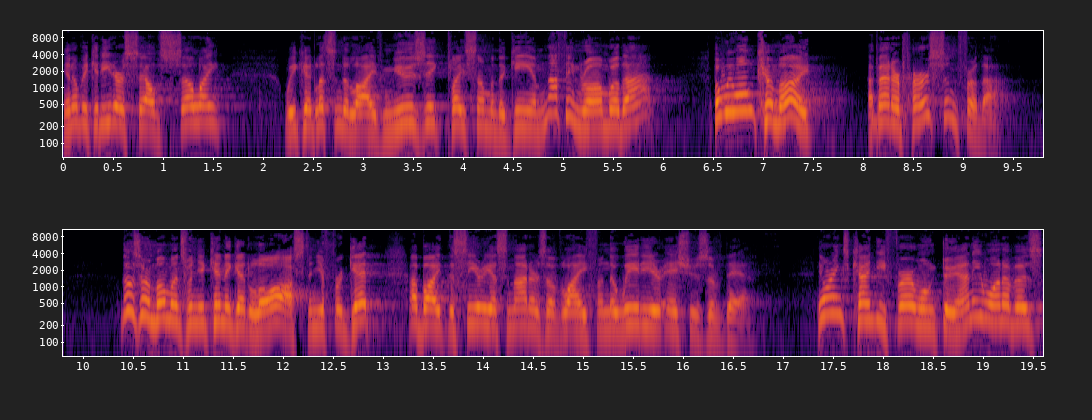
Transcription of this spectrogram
You know, we could eat ourselves silly. We could listen to live music, play some of the game. Nothing wrong with that. But we won't come out a better person for that. Those are moments when you kind of get lost and you forget about the serious matters of life and the weightier issues of death. The Orange County Fair won't do any one of us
